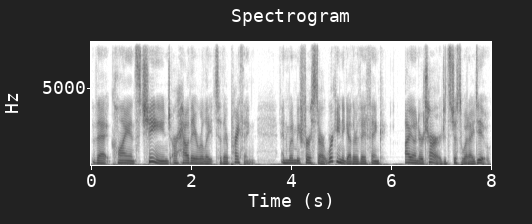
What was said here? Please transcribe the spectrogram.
that clients change are how they relate to their pricing. And when we first start working together, they think, I undercharge. It's just what I do.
